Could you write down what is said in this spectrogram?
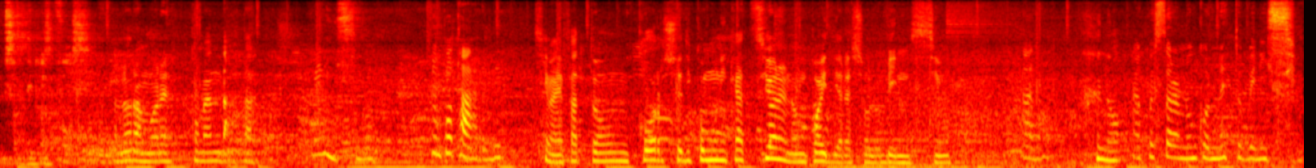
insomma, di cosa fosse. Allora amore, com'è andata? Benissimo, un po' tardi. Sì, ma hai fatto un corso di comunicazione, non puoi dire solo benissimo. Ah no, No. a quest'ora non connetto benissimo.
